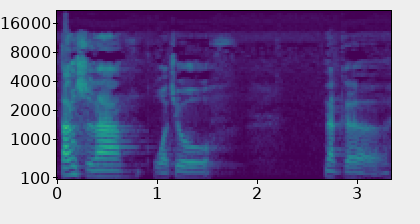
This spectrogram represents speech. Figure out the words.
当时呢，我就那个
